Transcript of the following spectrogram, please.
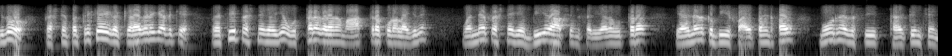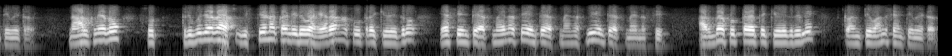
ಇದು ಪ್ರಶ್ನೆ ಪತ್ರಿಕೆ, ಈಗ ಕೆಳಗಡೆಗೆ ಅದಕ್ಕೆ ಪ್ರತಿ ಪ್ರಶ್ನೆಗಳಿಗೆ ಉತ್ತರಗಳನ್ನು ಮಾತ್ರ ಕೊಡಲಾಗಿದೆ. ಒಂದನೇ ಪ್ರಶ್ನೆಗೆ ಬಿ ಆಪ್ಷನ್ ಸರಿಯಾದ ಉತ್ತರ ಎರಡನೇದಕ್ಕೆ ಬಿ ಫೈವ್ ಪಾಯಿಂಟ್ ಫೈವ್ ಮೂರನೇದು ಸಿ ಥರ್ಟೀನ್ ಸೆಂಟಿಮೀಟರ್ ನಾಲ್ಕನೇದು ಸು ತ್ರಿಭುಜದ ವಿಸ್ತೀರ್ಣ ಕಂಡುಹಿಡಿಯುವ ಹೆರನ ಸೂತ್ರ ಕೇಳಿದ್ರು S into S minus A into S minus B into S minus C ಅರ್ಧ ಸೂತ್ರ ಕೇಳಿದ್ರು ಇಲ್ಲಿ? ಟ್ವೆಂಟಿ ಒನ್ ಸೆಂಟಿಮೀಟರ್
